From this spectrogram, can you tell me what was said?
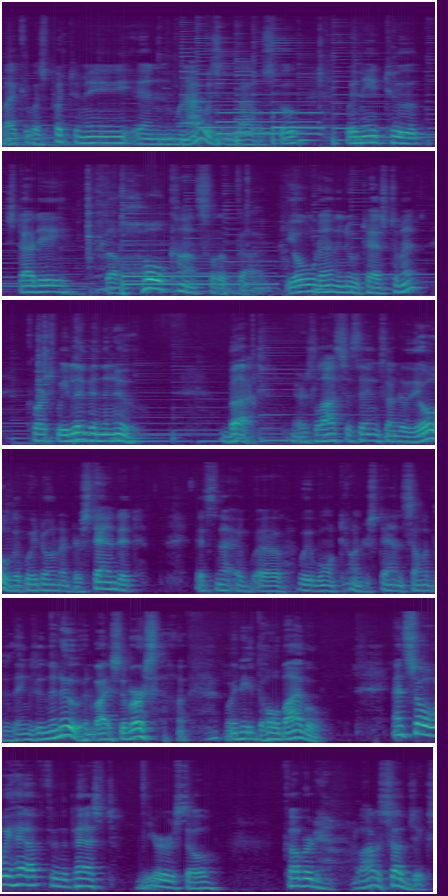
like it was put to me in when I was in Bible school, we need to study the whole counsel of God, the Old and the New Testament. Of course, we live in the New, but there's lots of things under the Old that we don't understand it. It's not, uh, we won't understand some of the things in the New, and vice versa. we need the whole Bible. And so we have, through the past year or so, covered a lot of subjects.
